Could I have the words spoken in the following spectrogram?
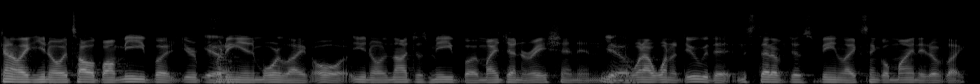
kind of like you know it's all about me, but you're Yeah. putting in more like oh you know not just me but my generation and you Yeah. know, what I want to do with it instead of just being like single minded of like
